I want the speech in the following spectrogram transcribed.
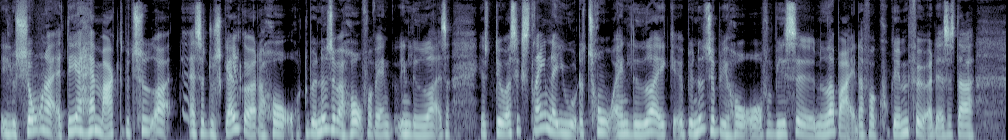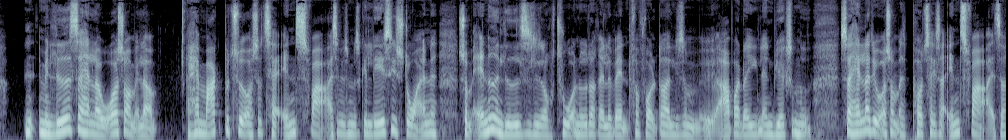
illusioner, at det at have magt betyder, altså du skal gøre dig hård. Du bliver nødt til at være hård for at være en, en leder. Altså, det er jo også ekstremt naivt at tro, at en leder ikke bliver nødt til at blive hård over for visse medarbejdere for at kunne gennemføre det. Altså, der, men ledelse handler jo også om, eller at have magt betyder også at tage ansvar. Altså hvis man skal læse historierne som andet end ledelseslitteratur, noget der er relevant for folk, der ligesom øh, arbejder i en eller anden virksomhed, så handler det jo også om at påtage sig ansvar. Altså,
